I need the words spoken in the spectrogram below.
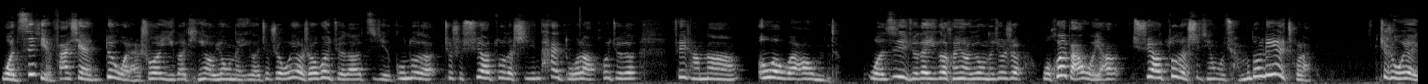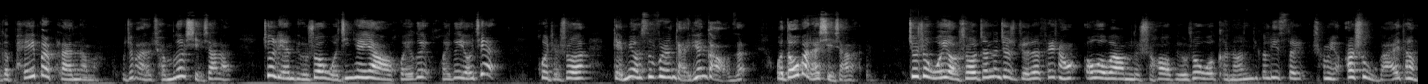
我自己发现，对我来说一个挺有用的一个，就是我有时候会觉得自己工作的就是需要做的事情太多了，会觉得非常的 overwhelmed。我自己觉得一个很有用的，就是我会把我要需要做的事情，我全部都列出来，就是我有一个 paper planner 嘛，我就把它全部都写下来，就连比如说我今天要回个回个邮件，或者说给缪斯夫人改一篇稿子，我都把它写下来。就是我有时候真的就是觉得非常 overwhelm 的时候，比如说我可能这个 list 上面有二十五个 item，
